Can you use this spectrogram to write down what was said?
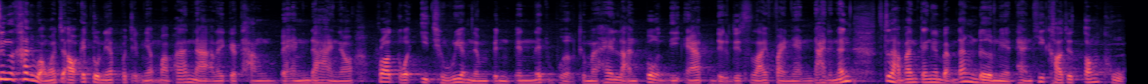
ซึ่งก็คาดหวังว่าจะเอาไอ้ตัวเนี้ยโปรเจกต์เนี้ยมาพัฒนาอะไรกับทางแบงค์ได้เนาะเพราะตัว Ethereum เนี่ยมันเป็นเป็นเน็ตเวิร์กถึงมาให้ร้านพวก d a p หรือ Decentralized Finance ได้ดังนั้น สถาบันการเงินแบบดั้งเดิมเนี่ยแทนที่เขาจะต้องถูก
